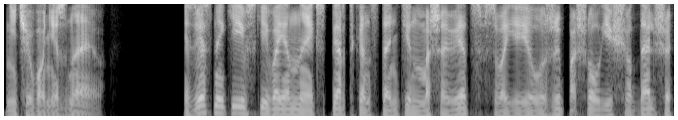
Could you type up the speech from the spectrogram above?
ничего не знаю. Известный киевский военный эксперт Константин Машовец в своей лжи пошел еще дальше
